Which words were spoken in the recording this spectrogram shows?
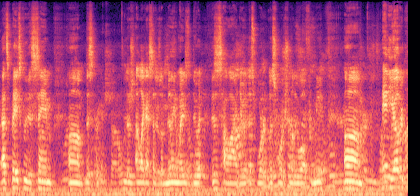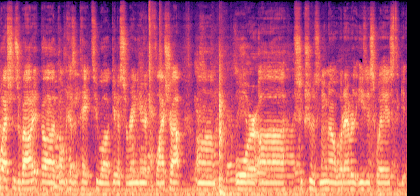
that's basically the same. Um, this, there's, like I said, there's a million ways to do it. This is how I do it. This work, this works really well for me. Um, any other questions about it? Uh, don't hesitate to uh, give us a ring here at the Fly Shop, um, or uh, shoot us an email. Whatever the easiest way is to get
